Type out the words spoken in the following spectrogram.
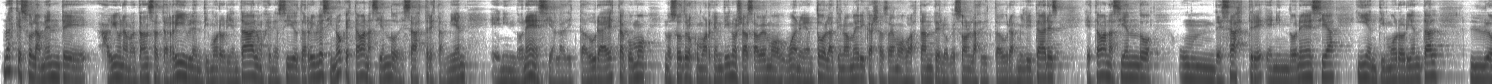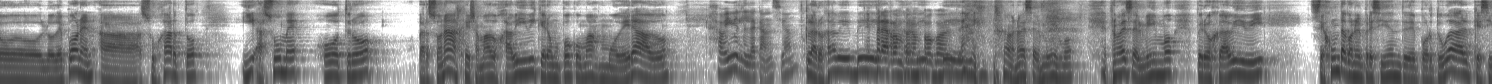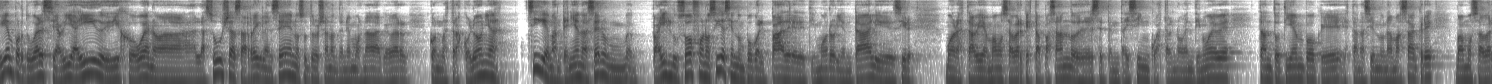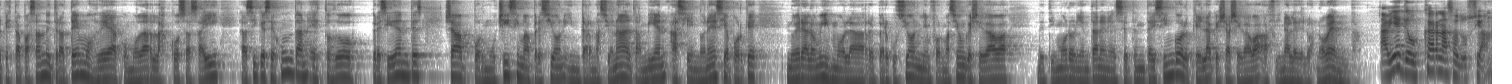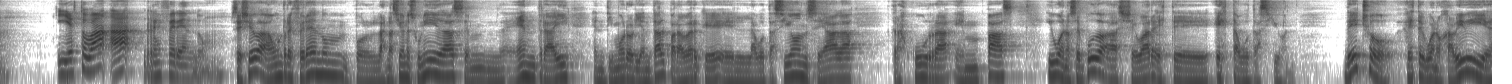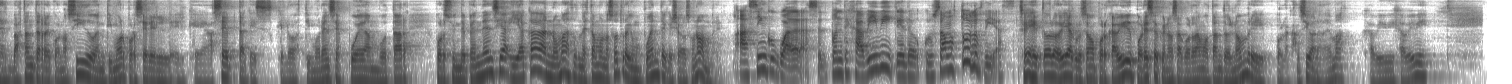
no es que solamente había una matanza terrible en Timor Oriental, un genocidio terrible, sino que estaban haciendo desastres también en Indonesia, la dictadura esta, como nosotros como argentinos ya sabemos, bueno, y en toda Latinoamérica ya sabemos bastante lo que son las dictaduras militares, estaban haciendo un desastre en Indonesia y en Timor Oriental, lo, lo deponen a Suharto y asume otro personaje llamado Habibi, que era un poco más moderado. Javi, el de la canción. Claro, Habibi. Es para romper un poco el Habibi. No, no es el mismo. No es el mismo, pero Habibi se junta con el presidente de Portugal, que si bien Portugal se había ido y dijo, bueno, a las suyas, arréglense, nosotros ya no tenemos nada que ver con nuestras colonias, sigue manteniendo a ser un país lusófono, sigue siendo un poco el padre de Timor Oriental y de decir, bueno, está bien, vamos a ver qué está pasando desde el 75 hasta el 99, tanto tiempo que están haciendo una masacre, vamos a ver qué está pasando y tratemos de acomodar las cosas ahí. Así que se juntan estos dos presidentes, ya por muchísima presión internacional también hacia Indonesia, porque no era lo mismo la repercusión, la información que llegaba de Timor Oriental en el 75 que la que ya llegaba a finales de los 90. Había que buscar una solución. Y esto va a referéndum. Se lleva a un referéndum por las Naciones Unidas, em, entra ahí en Timor Oriental para ver que eh, la votación se haga, transcurra en paz. Y bueno, se pudo a llevar este, esta votación. De hecho, este, bueno, Habibi es bastante reconocido en Timor por ser el, el que acepta que los timorenses puedan votar por su independencia. Y acá nomás donde estamos nosotros hay un puente que lleva su nombre. A cinco cuadras. El puente Habibi que lo cruzamos todos los días. Sí, todos los días cruzamos por Habibi, por eso es que nos acordamos tanto del nombre y por la canción además. Habibi, Habibi.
